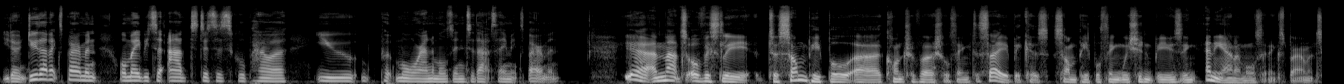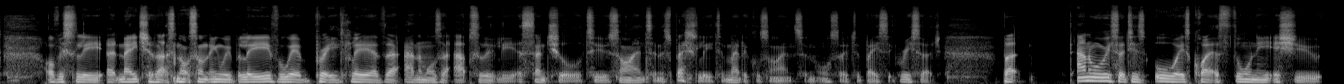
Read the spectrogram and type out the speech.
you don't do that experiment, or maybe to add statistical power, you put more animals into that same experiment. Yeah, and that's obviously to some people a controversial thing to say because some people think we shouldn't be using any animals in experiments. Obviously, at Nature, that's not something we believe. We're pretty clear that animals are absolutely essential to science and especially to medical science and also to basic research. But animal research is always quite a thorny issue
